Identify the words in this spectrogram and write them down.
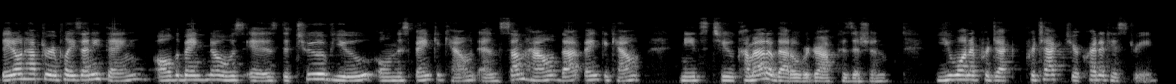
they don't have to replace anything. All the bank knows is the two of you own this bank account, and somehow that bank account needs to come out of that overdraft position. You want to protect, protect your credit history.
